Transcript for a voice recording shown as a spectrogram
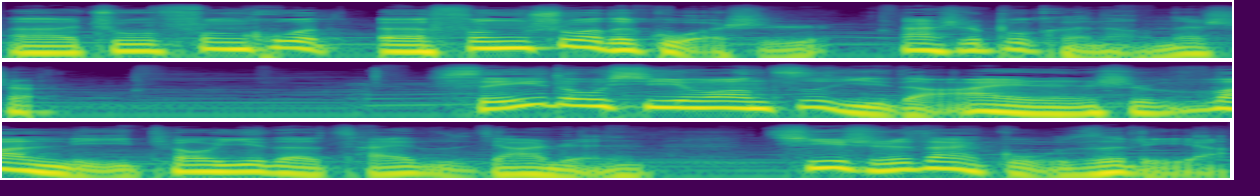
呃出丰硕呃丰硕的果实，那是不可能的事儿。谁都希望自己的爱人是万里挑一的才子佳人，其实，在骨子里啊。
